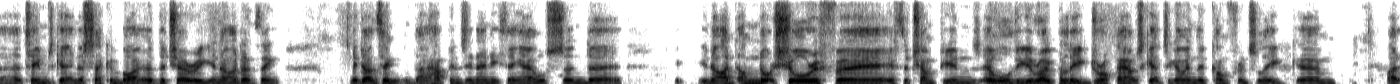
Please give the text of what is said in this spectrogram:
uh, teams getting a second bite of the cherry. You know, I don't think I don't think that happens in anything else, and. Uh, you know, I, am not sure if uh, if the champions or the Europa League dropouts get to go in the Conference League. Um, I,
